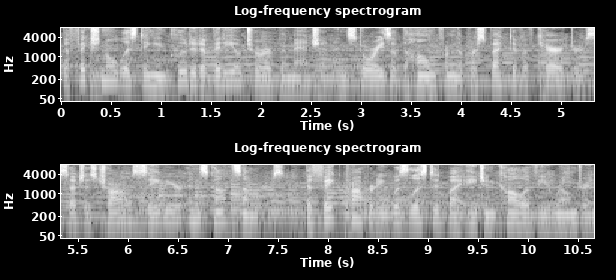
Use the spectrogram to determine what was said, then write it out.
The fictional listing included a video tour of the mansion and stories of the home from the perspective of characters such as Charles Xavier and Scott Summers. The fake property was listed by agent Kala V. Rondren,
